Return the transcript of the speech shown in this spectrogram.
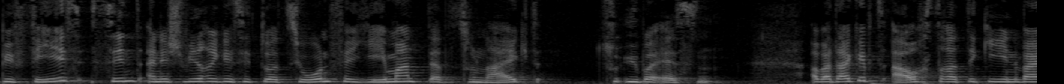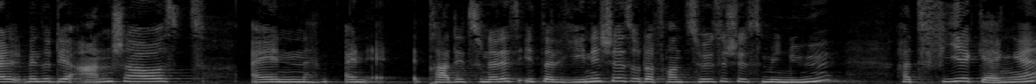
Buffets sind eine schwierige Situation für jemand, der dazu neigt, zu überessen. Aber da gibt's auch Strategien, weil wenn du dir anschaust, ein, ein traditionelles italienisches oder französisches Menü hat vier Gänge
